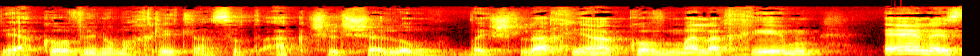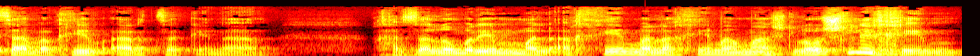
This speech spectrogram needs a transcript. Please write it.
ויעקב אבינו מחליט לעשות אקט של שלום. וישלח יעקב מלאכים אל עשיו אחיו ארצה כנען. חז"ל אומרים מלאכים, מלאכים ממש, לא שליחים.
